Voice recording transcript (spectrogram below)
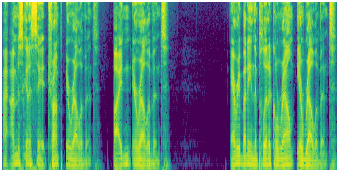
I, am just going to say it Trump, irrelevant. Biden, irrelevant. Everybody in the political realm, irrelevant.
